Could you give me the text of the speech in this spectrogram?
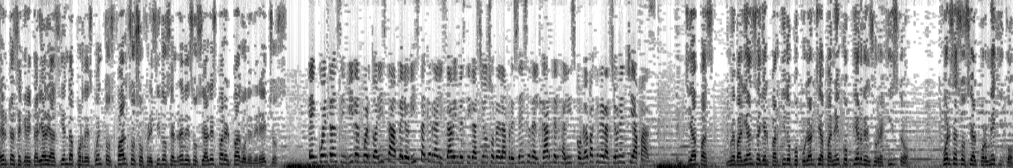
Alerta Secretaría de Hacienda por descuentos falsos ofrecidos en redes sociales para el pago de derechos. Encuentran sin vida en Puerto Arista a periodista que realizaba investigación sobre la presencia del cártel Jalisco Nueva Generación en Chiapas. En Chiapas, Nueva Alianza y el Partido Popular Chiapaneco pierden su registro. Fuerza Social por México,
